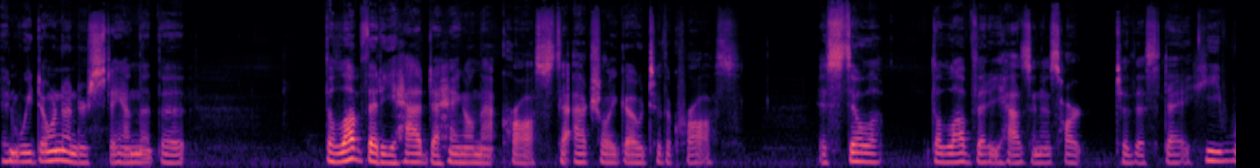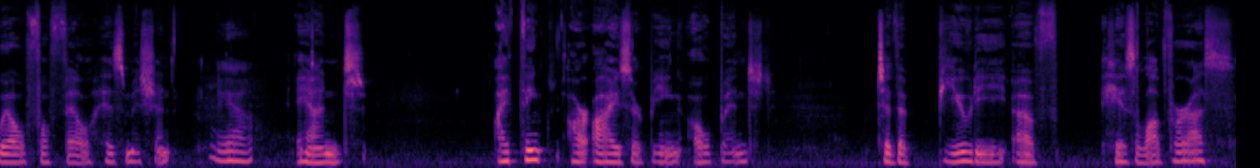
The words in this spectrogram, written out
and we don't understand that the the love that he had to hang on that cross, to actually go to the cross, is still the love that he has in his heart to this day. He will fulfill his mission. Yeah. And I think our eyes are being opened to the beauty of his love for us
